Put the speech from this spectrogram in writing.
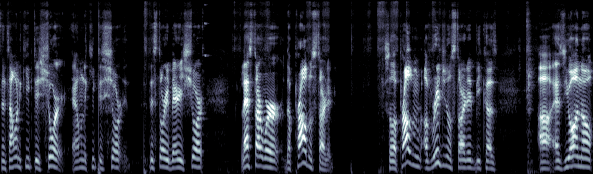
since I want to keep this short, and I'm going to keep this short, this story very short. Let's start where the problem started. So the problem original started because, uh, as you all know,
